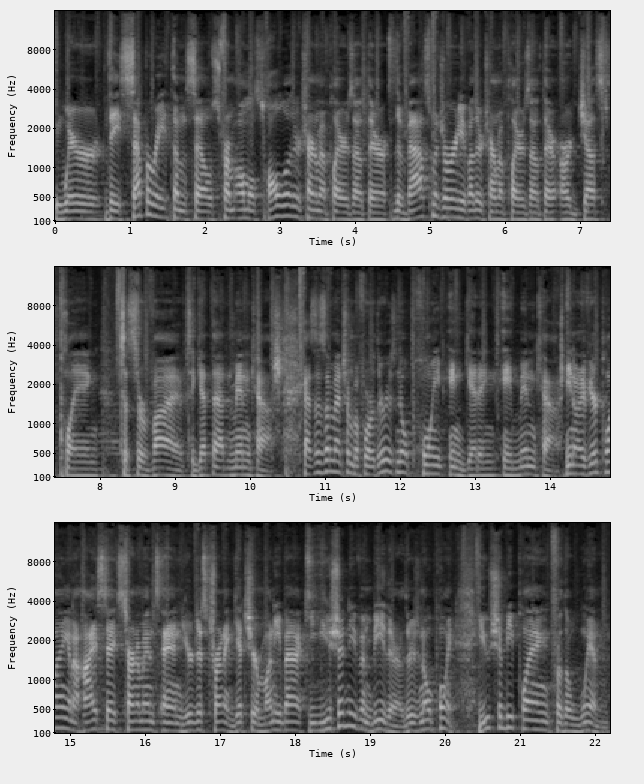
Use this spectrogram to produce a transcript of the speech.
where they separate themselves from almost all other tournament players out there, the vast majority of other tournament players out there are just playing to survive, to get that min cash. As I mentioned before, there is no point in getting a min cash. You know, if you're playing in a high stakes tournament and you're just trying to get your money back, you shouldn't even be there. There's no point. You should be playing for the win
